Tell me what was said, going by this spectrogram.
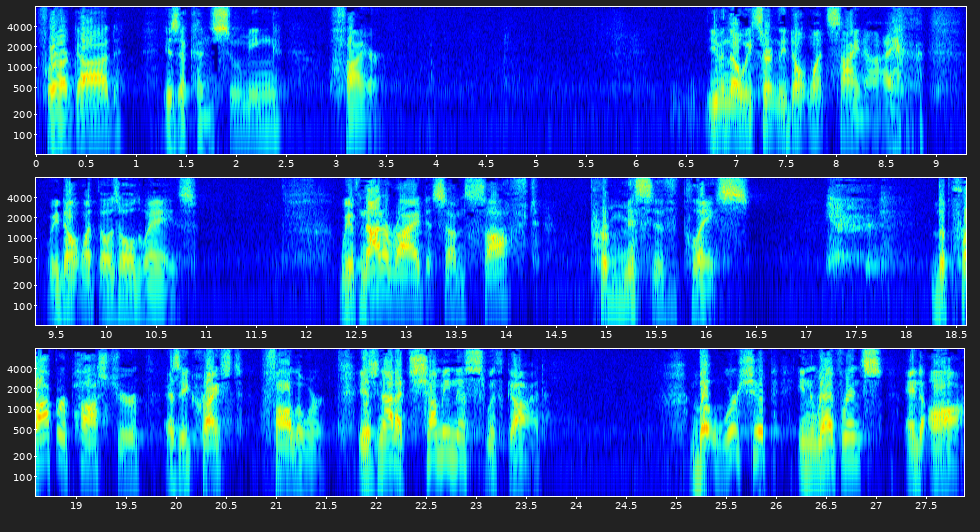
For our God is a consuming fire. Even though we certainly don't want Sinai, we don't want those old ways. We have not arrived at some soft, permissive place. The proper posture as a Christ follower is not a chumminess with God, but worship in reverence and awe.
